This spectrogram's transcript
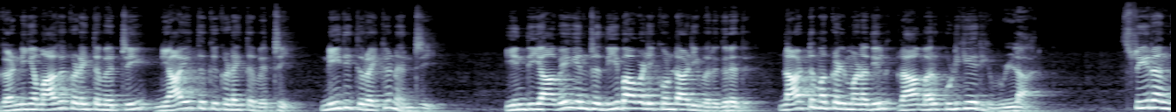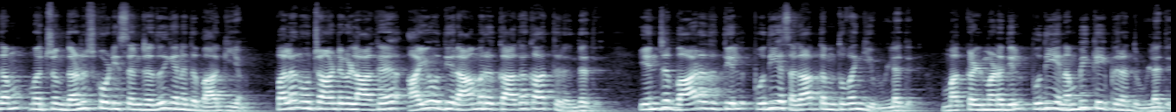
கண்ணியமாக கிடைத்த வெற்றி நியாயத்துக்கு கிடைத்த வெற்றி. நீதித்துறைக்கு நன்றி. இந்தியாவே இன்று தீபாவளி கொண்டாடி வருகிறது. நாட்டு மக்கள் மனதில் ராமர் குடியேறியுள்ளார் ஸ்ரீரங்கம் மற்றும் தனுஷ்கோடி சென்றது எனது பாக்கியம். பல நூற்றாண்டுகளாக அயோத்தி ராமருக்காக காத்திருந்தது. இன்று பாரதத்தில் புதிய சகாப்தம் துவங்கியுள்ளது. மக்கள் மனதில் புதிய நம்பிக்கை பிறந்துள்ளது.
